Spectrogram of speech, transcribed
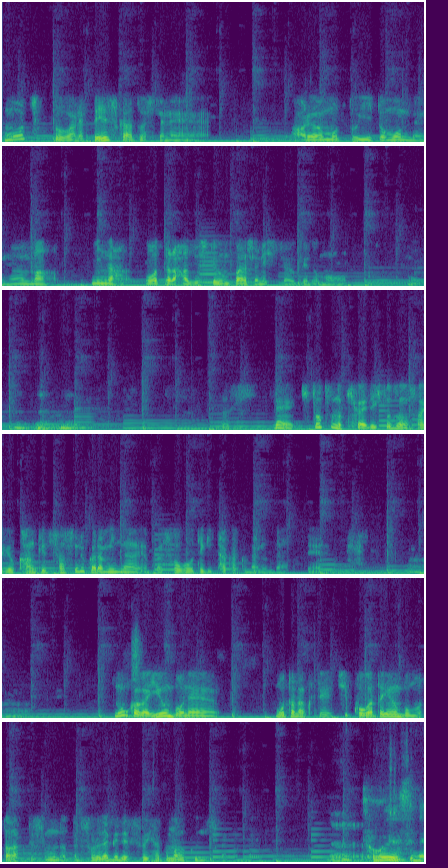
もうちょっとあれ、ベースカーとしてね、あれはもっといいと思うんだよな。まあ、みんな終わったら外して運搬車にしちゃうけども、ね、一つの機械で一つの作業を完結させるからみんなやっぱり総合的に高くなるんだって。うん、農家がユンボね、持たなくて、ち小型ユンボ持たなくて済むんだったら、それだけで数百万浮くんですからね。うんな。そうですね。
